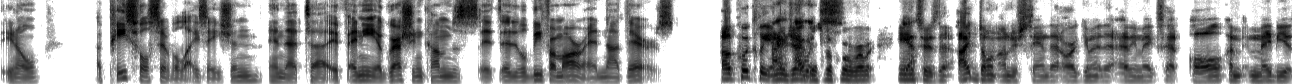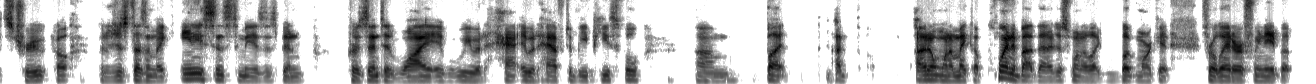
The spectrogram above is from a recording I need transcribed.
you know, a peaceful civilization, and that uh, if any aggression comes, it, it will be from our end, not theirs. I'll quickly interject I, I just before Robert answers yeah. that I don't understand that argument that Avi makes at all. I mean, maybe it's true, but it just doesn't make any sense to me as it's been presented. Why it, we would ha- it would have to be peaceful, um, but I, I don't want to make a point about that. I just want to like bookmark it for later if we need. But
